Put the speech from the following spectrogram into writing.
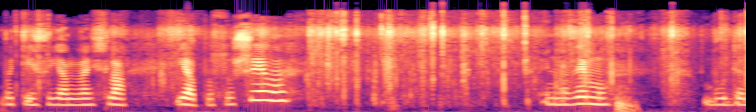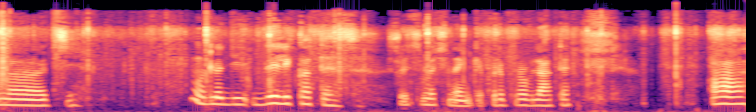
Бо ті, що я знайшла, я посушила. І на зиму буде на ці. Ну, для делікатес. Щось смачненьке приправляти. А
